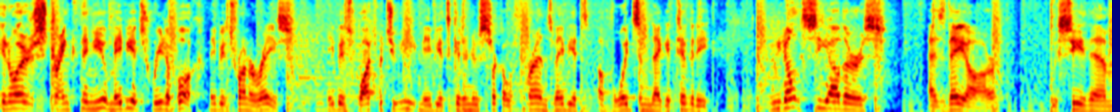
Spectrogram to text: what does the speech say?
in order to strengthen you. Maybe it's read a book. Maybe it's run a race. Maybe it's watch what you eat. Maybe it's get a new circle of friends. Maybe it's avoid some negativity. We don't see others as they are, we see them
